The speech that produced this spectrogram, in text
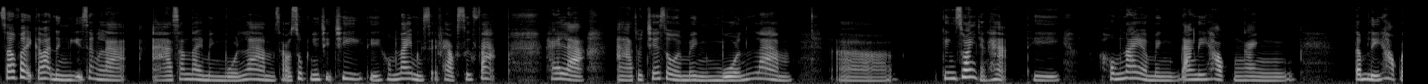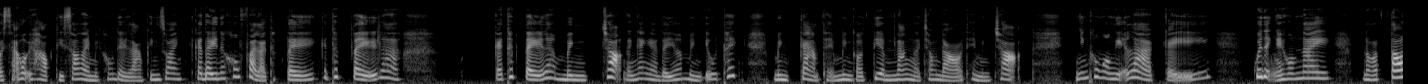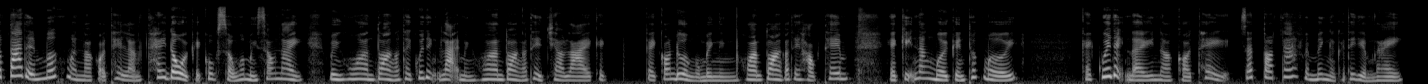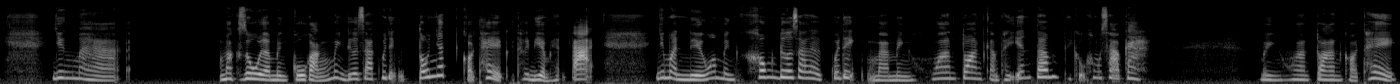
Do vậy các bạn đừng nghĩ rằng là à sau này mình muốn làm giáo dục như chị chi thì hôm nay mình sẽ phải học sư phạm. Hay là à tôi chết rồi mình muốn làm uh, kinh doanh chẳng hạn thì hôm nay là mình đang đi học ngành tâm lý học và xã hội học thì sau này mình không thể làm kinh doanh. Cái đấy nó không phải là thực tế. Cái thực tế là cái thực tế là mình chọn cái ngành nào đấy mà mình yêu thích, mình cảm thấy mình có tiềm năng ở trong đó thì mình chọn. Nhưng không có nghĩa là cái quyết định ngày hôm nay nó to tát đến mức mà nó có thể làm thay đổi cái cuộc sống của mình sau này. Mình hoàn toàn có thể quyết định lại, mình hoàn toàn có thể trèo lái cái cái con đường của mình mình hoàn toàn có thể học thêm cái kỹ năng mới, kiến thức mới. Cái quyết định đấy nó có thể rất to tát với mình ở cái thời điểm này. Nhưng mà mặc dù là mình cố gắng mình đưa ra quyết định tốt nhất có thể ở thời điểm hiện tại nhưng mà nếu mà mình không đưa ra được quyết định mà mình hoàn toàn cảm thấy yên tâm thì cũng không sao cả. Mình hoàn toàn có thể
